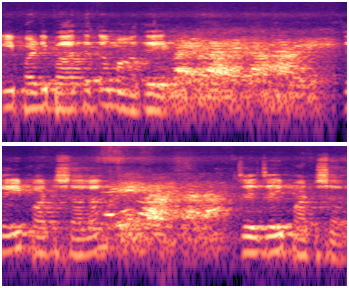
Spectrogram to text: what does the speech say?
ఈ బడి బాధ్యత మాదే. జై పాఠశాల. జై జై పాఠశాల.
